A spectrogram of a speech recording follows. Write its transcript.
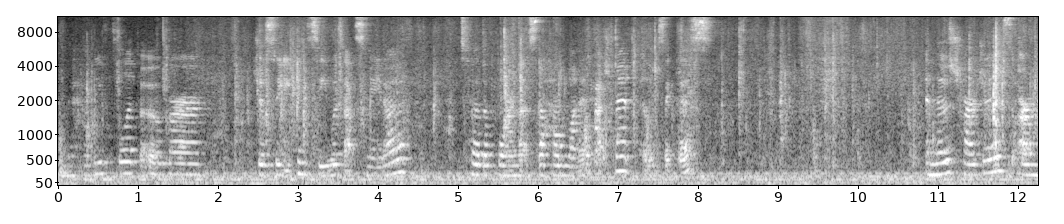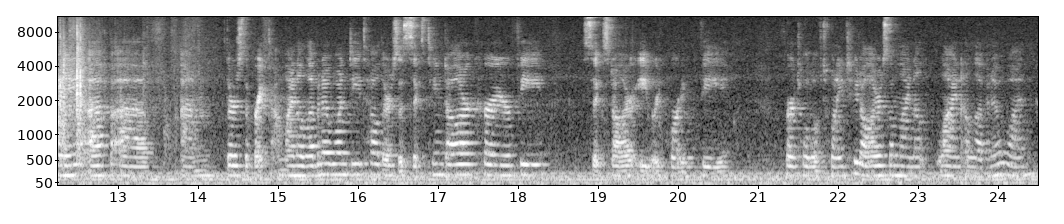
I'm gonna have you flip over, just so you can see what that's made of, to the form that's the HUD one attachment, it looks like this. And those charges are made up of, um, there's the breakdown, line eleven oh one detail, there's a sixteen dollar courier fee, six dollar e-recording fee, for a total of twenty-two dollars on line, line eleven oh one.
